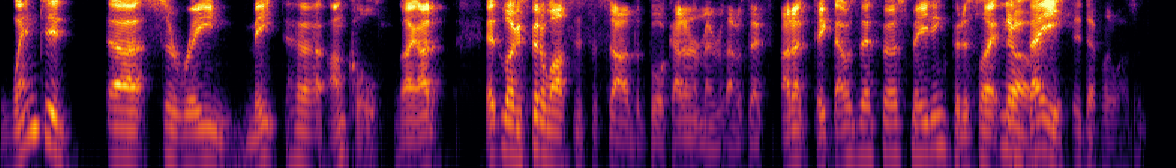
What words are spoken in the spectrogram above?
when did uh, Sarene meet her uncle? Like, I, it, look, it's been a while since the start of the book. I don't remember if that was their. I don't think that was their first meeting, but it's like No, if they. it definitely wasn't.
